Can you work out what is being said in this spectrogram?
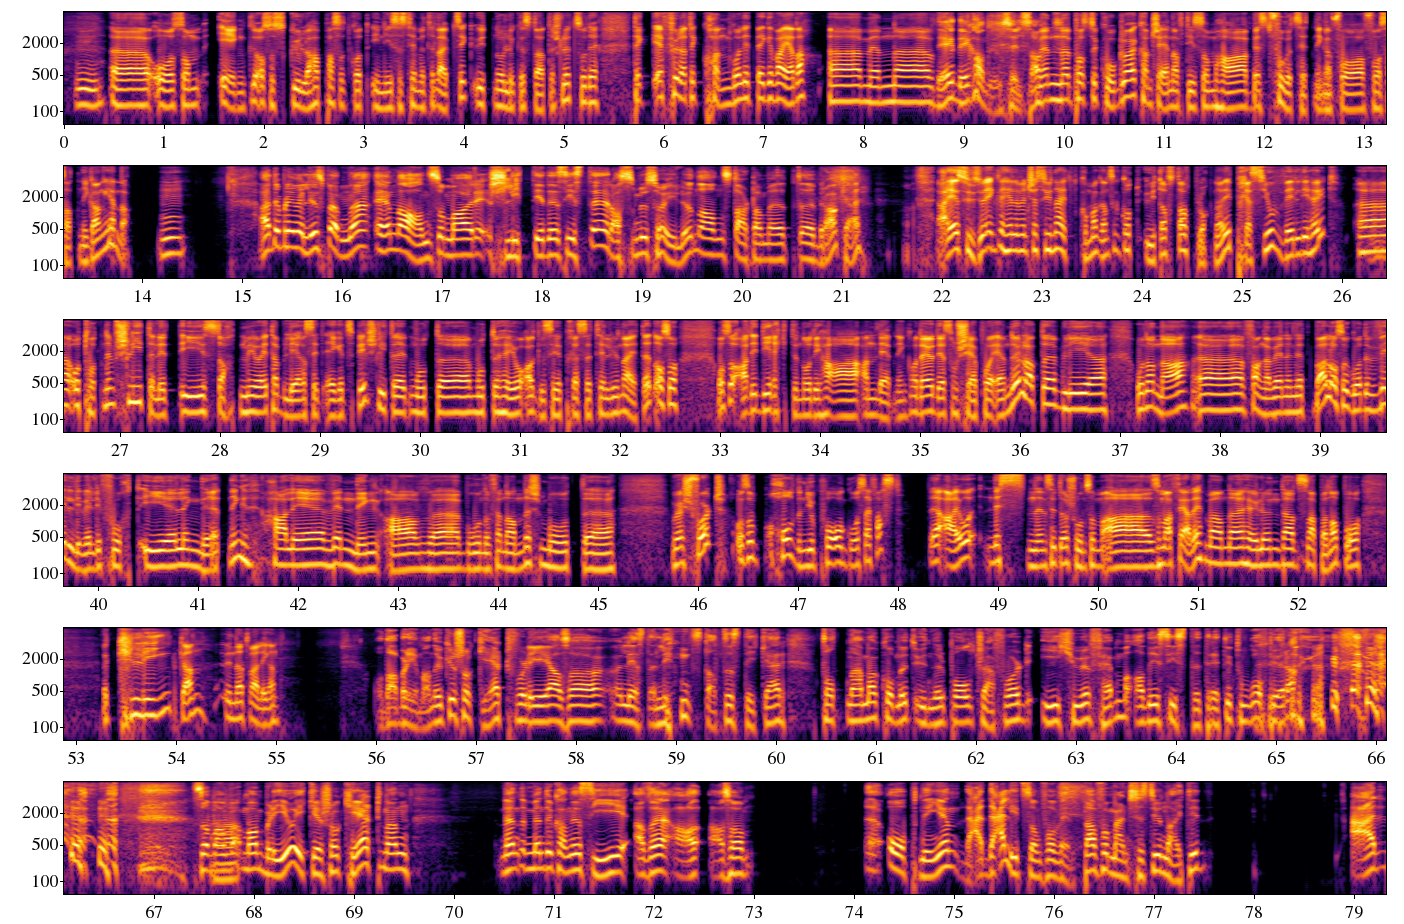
eh, og som egentlig også skulle ha passet godt inn i systemet til Leipzig, uten å lykkes da til slutt. Så det, det, jeg føler at det kan gå litt begge veier, da. Eh, men Det, det kan du selvsagt. men Poste Koglo er kanskje en av de som har best forutsetninger for å å satt den i gang igjen, da. Mm. Nei, Det blir veldig spennende. En annen som har slitt i det siste, Rasmus Høylund. Han starta med et eh, brak her. Ja, jeg syns egentlig hele Manchester United kommer ganske godt ut av startblokkene. De presser jo veldig høyt, eh, og Tottenham sliter litt i starten med å etablere sitt eget spill. Sliter litt mot, eh, mot det høye og aggressive presset til United, og så er de direkte når de har anledning. Og Det er jo det som skjer på 1-0, at det blir uh, Onana fanger vel en lett ball, og så går det veldig veldig fort i lengderetning. Herlig vending av eh, Bruno Fernandes mot eh, Rashford, og så holder den jo på å gå seg fast. Det er jo nesten en situasjon som er, som er ferdig, men eh, Høylund han snapper den opp og klinker den under tverrliggeren. Og da blir man jo ikke sjokkert, fordi altså, jeg leste en liten statistikk her. Tottenham har kommet under Paul Trafford i 25 av de siste 32 oppgjøra. Så man, man blir jo ikke sjokkert, men, men, men du kan jo si Altså, altså eh, Åpningen det er, det er litt som forventa, for Manchester United er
